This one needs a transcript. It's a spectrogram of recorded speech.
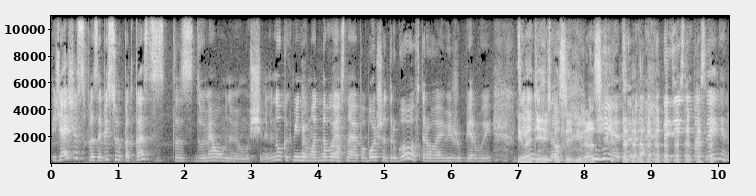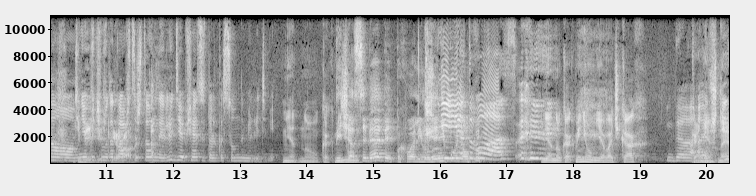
Я сейчас записываю подкаст с, с двумя умными мужчинами. Ну, как минимум одного я знаю побольше другого, второго я вижу первый И, день. надеюсь, но- последний раз. Нет, надеюсь, не последний, но Тебе мне почему-то кажется, рады. что умные люди общаются только с умными людьми. Нет, ну как Ты минимум... сейчас себя опять похвалил, я не Нет, понял. вас! Не, ну как минимум я в очках. Да, Конечно, очки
